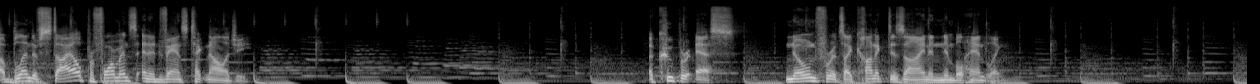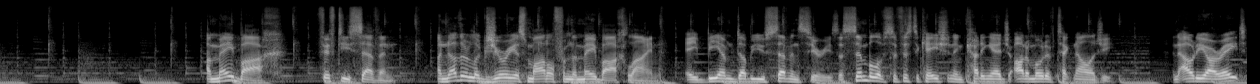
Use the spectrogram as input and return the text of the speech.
a blend of style, performance, and advanced technology. A Cooper S, known for its iconic design and nimble handling. A Maybach 57, another luxurious model from the Maybach line, a BMW 7 Series, a symbol of sophistication and cutting edge automotive technology. An Audi R8,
